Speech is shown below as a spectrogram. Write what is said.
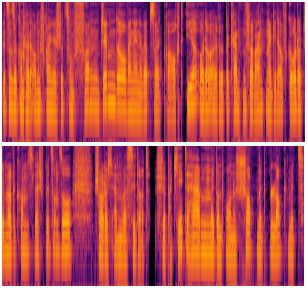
Bits und so kommt halt auch mit freier Unterstützung von Jimdo, wenn ihr eine Website braucht. Ihr oder eure bekannten Verwandten, da geht ihr auf go.jimdo.com slash bits und so. Schaut euch an, was sie dort für Pakete haben, mit und ohne Shop, mit Blog, mit,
